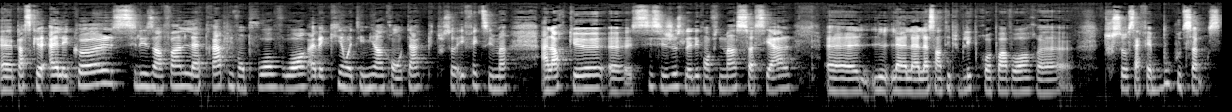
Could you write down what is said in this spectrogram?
Euh, parce qu'à l'école, si les enfants l'attrapent, ils vont pouvoir voir avec qui ont été mis en contact, puis tout ça, effectivement. Alors que euh, si c'est juste le déconfinement social, euh, la, santé publique ne pourra pas avoir tout ça. Ça fait beaucoup de sens.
